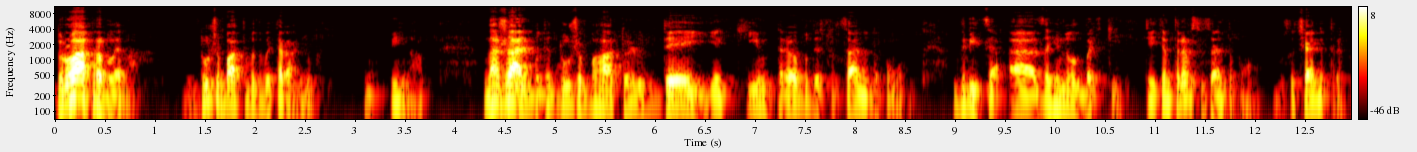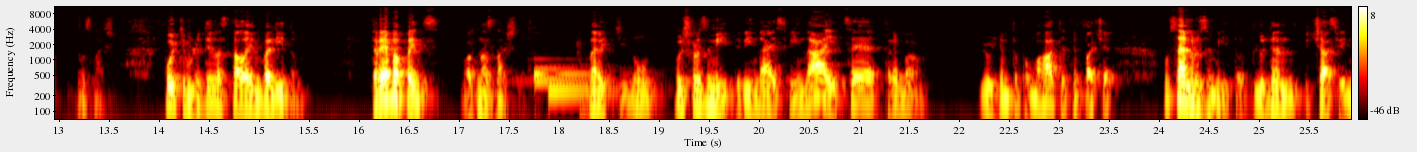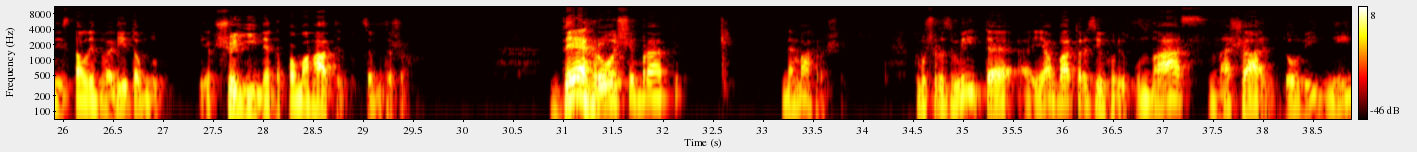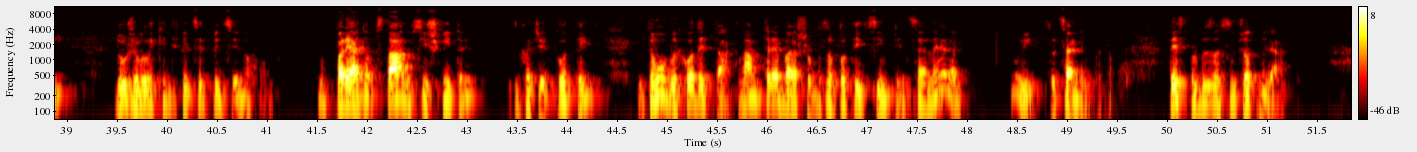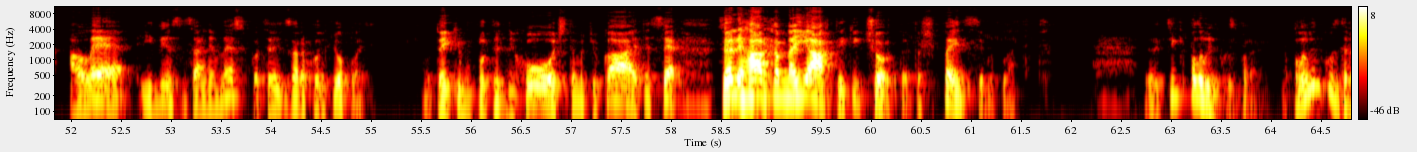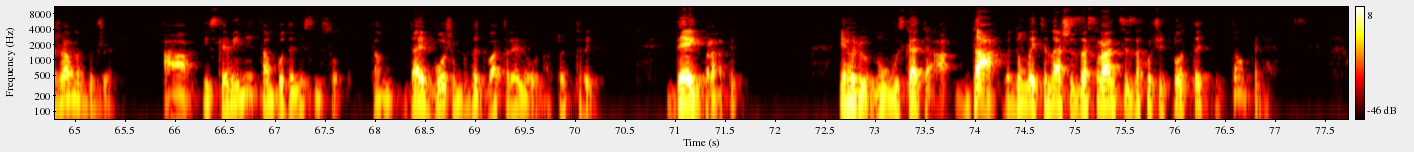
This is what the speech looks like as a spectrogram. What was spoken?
Друга проблема. Дуже багато буде ветеранів. Ну, війна. На жаль, буде дуже багато людей, яким треба буде соціальну допомогу. Дивіться, е, загинули батьки. Дітям треба соціальну допомогу? Ну, Звичайно, треба, однозначно. Потім людина стала інвалідом. Треба пенсії? Однозначно. Навіть, ну, ви ж розумієте, війна є війна, і це треба людям допомагати, тим паче, ну самі розумієте, от людина під час війни стала інвалідом, ну, якщо їй не допомагати, то це буде жах. Де гроші брати? Нема грошей. Тому що, розумієте, я вам багато разів говорив, у нас, на жаль, до війни дуже великий дефіцит пенсійного фонду. Ну, порядок обставин, всі ж хитрі, хочуть платити. І тому виходить так, нам треба, щоб заплатити всім пенсіонерам, ну і соціальним виплатам, десь приблизно 700 мільярдів. Але єдиний соціальний внесок, це за рахунок його платять. От той, який ви платити не хочете, матюкаєте, це, це олігархам на яхти, який чорт, це ж пенсії ви платите. Е, Тільки половинку збирають. Половинку з державного бюджету. А після війни там буде не 700. Там, дай Боже, буде 2 трильйона, то 3. Де їх брати? Я говорю, ну ви скажете, а да, ви думаєте, наші засранці захочуть платити? Та вас.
